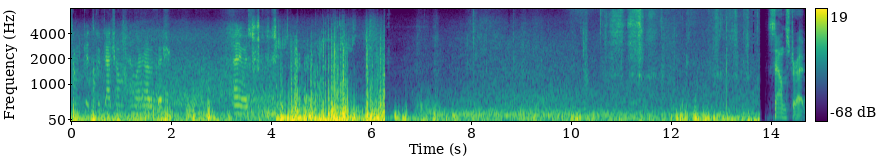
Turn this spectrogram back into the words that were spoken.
some kids could catch them and learn how to fish. Anyways, Soundstripe.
